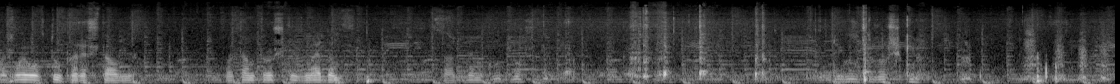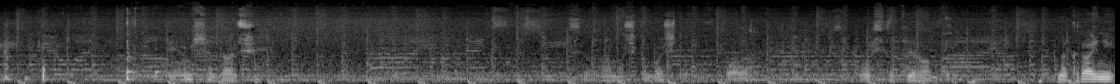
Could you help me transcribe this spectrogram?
Можливо, в ту переставлю. Бо там трошки з медом. Так, димку трошки. Диму трошки. Дивимося далі. Все, рамочка, бачите, впала. Ось такі рамки. На крайній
